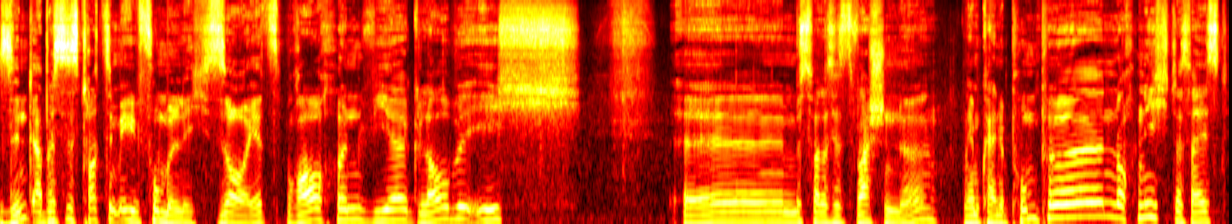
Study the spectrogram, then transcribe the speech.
sind. Aber es ist trotzdem irgendwie fummelig. So, jetzt brauchen wir, glaube ich, äh, müssen wir das jetzt waschen, ne? Wir haben keine Pumpe noch nicht. Das heißt,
